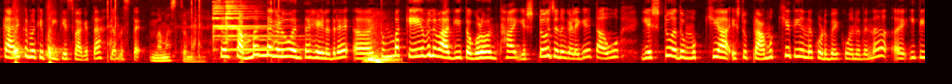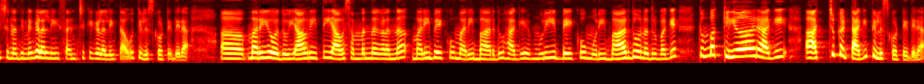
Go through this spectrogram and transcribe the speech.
ಸರ್ ಕಾರ್ಯಕ್ರಮಕ್ಕೆ ಪ್ರೀತಿಯ ಸ್ವಾಗತ. ನಮಸ್ತೆ. ನಮಸ್ತೆ ಮೇಡಮ್. ಸರ್ ಸಂಬಂಧಗಳು ಅಂತ ಹೇಳಿದ್ರೆ ಆ, ತುಂಬಾ ಕೇವಲವಾಗಿ ತಗೊಳ್ಳುವಂತಹ ಎಷ್ಟೋ ಜನಗಳಿಗೆ ತಾವು ಎಷ್ಟು ಅದು ಮುಖ್ಯ ಎಷ್ಟು ಪ್ರಾಮುಖ್ಯತೆಯನ್ನು ಕೊಡಬೇಕು ಅನ್ನೋದನ್ನ ಆ, ಇತ್ತೀಚಿನ ದಿನಗಳಲ್ಲಿ ಸಂಚಿಕೆಗಳಲ್ಲಿ ತಾವು ತಿಳಿಸ್ಕೊಟ್ಟಿದ್ದೀರಾ. ಆ, ಮರೆಯೋದು ಯಾವ ರೀತಿ ಯಾವ ಸಂಬಂಧಗಳನ್ನ ಮರಿಬೇಕು ಮರಿಬಾರದು ಹಾಗೆ ಮುರಿಬೇಕು ಮುರಿಬಾರದು ಅನ್ನೋದ್ರ ಬಗ್ಗೆ ತುಂಬಾ ಕ್ಲಿಯರ್ ಆಗಿ ಆ, ಅಚ್ಚುಕಟ್ಟಾಗಿ ತಿಳಿಸ್ಕೊಟ್ಟಿದ್ದೀರಾ.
